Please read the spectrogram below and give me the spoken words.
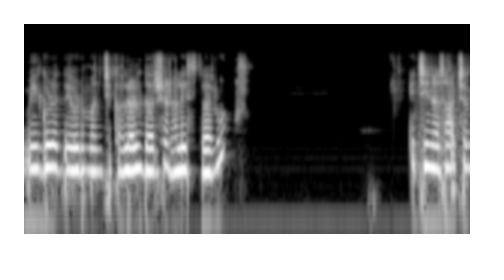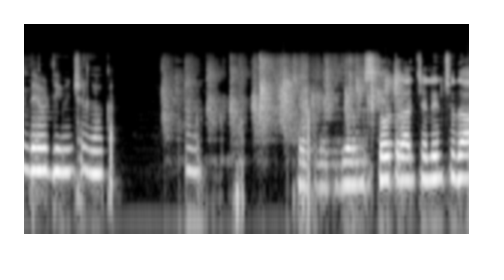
మీకు కూడా దేవుడు మంచి కళలు దర్శనాలు ఇస్తారు. ఇచ్చిన సాక్ష్యం దేవుడు దీవించను గాక. చేతులెత్తి దేవుని స్తోత్రాలు చెల్లించుదా.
